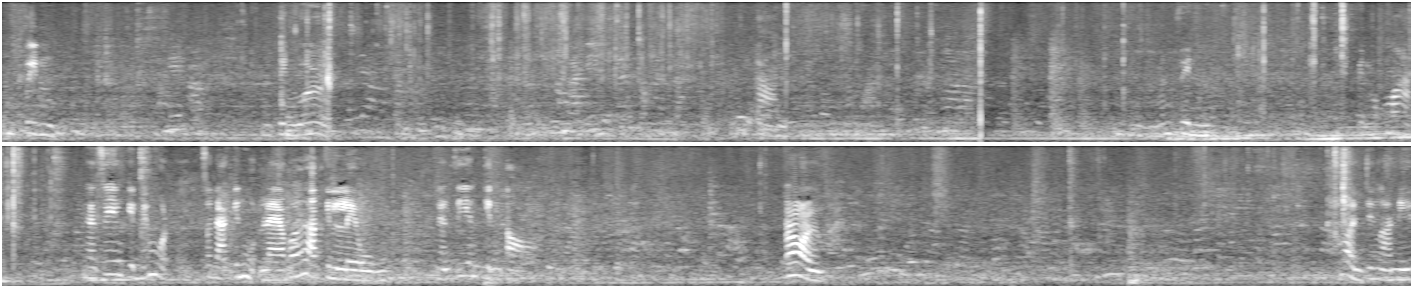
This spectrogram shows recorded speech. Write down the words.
มันฟิน มันฟินเวอร์ตาลมันฟิน ฟินมากๆแนนซี่ยังกินไม่หมด สดากินหมดแล้วเพราะสดากินเร็วแนนซี่ยังกินต่ออร่อยอร่อยจริงร้านนี้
